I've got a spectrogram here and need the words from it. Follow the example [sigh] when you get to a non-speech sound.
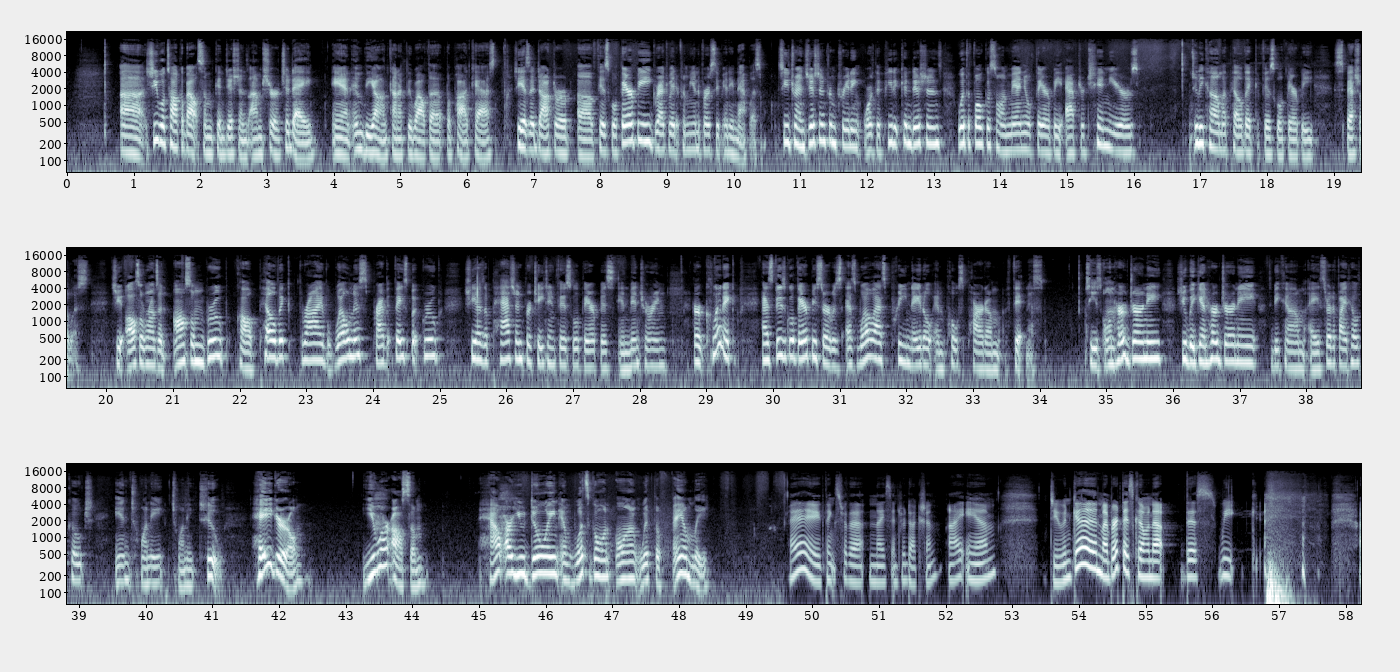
Uh, she will talk about some conditions, I'm sure, today and, and beyond kind of throughout the, the podcast. She has a doctor of physical therapy, graduated from University of Indianapolis. She transitioned from treating orthopedic conditions with a focus on manual therapy after 10 years to become a pelvic physical therapy specialist. She also runs an awesome group called Pelvic Thrive Wellness private Facebook group. She has a passion for teaching physical therapists and mentoring. Her clinic has physical therapy service as well as prenatal and postpartum fitness. She's on her journey. She'll begin her journey to become a certified health coach in 2022. Hey, girl, you are awesome. How are you doing and what's going on with the family? Hey, thanks for that nice introduction. I am doing good. My birthday's coming up this week. [laughs]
